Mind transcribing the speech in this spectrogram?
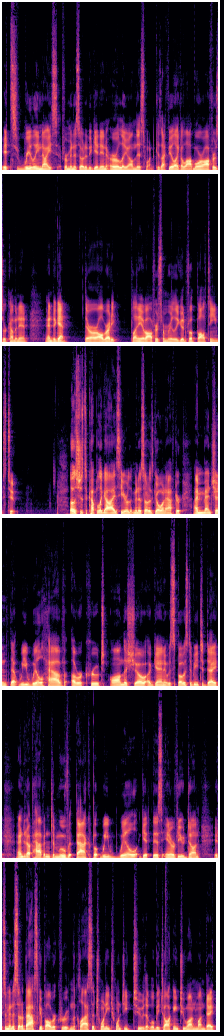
it's really nice for Minnesota to get in early on this one because I feel like a lot more offers are coming in. And again, there are already plenty of offers from really good football teams, too. Those just a couple of guys here that Minnesota's going after. I mentioned that we will have a recruit on the show again. It was supposed to be today, ended up having to move it back, but we will get this interview done. It's a Minnesota basketball recruit in the class of 2022 that we'll be talking to on Monday.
